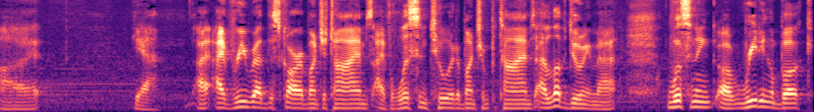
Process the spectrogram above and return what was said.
Uh, yeah, I, have reread The Scar a bunch of times. I've listened to it a bunch of times. I love doing that. Listening, uh, reading a book,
